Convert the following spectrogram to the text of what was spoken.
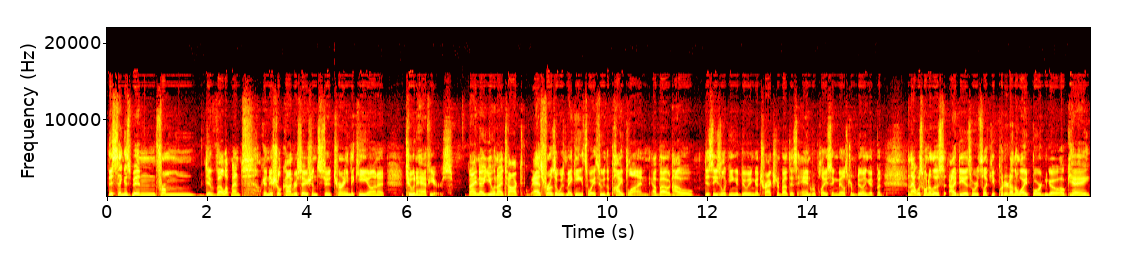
This thing has been from development, initial conversations to turning the key on it, two and a half years. I know you and I talked as Frozen was making its way through the pipeline about how Disney's looking at doing a attraction about this and replacing Maelstrom doing it. But and that was one of those ideas where it's like you put it on the whiteboard and go, okay,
